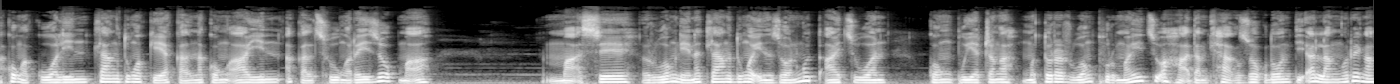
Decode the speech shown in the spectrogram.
akong akwalin tlang dunga ke akal na kong ain akal chunga reizok ma ma se, ruang ne na tlang dunga in zone ngot ai chuan. Kong pui motor motora ruang phur mai chu a ha dam thlak zok don ti alang renga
